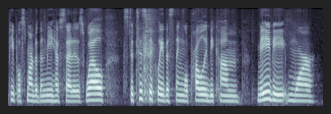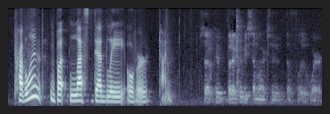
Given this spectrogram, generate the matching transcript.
people smarter than me have said is, well, statistically, this thing will probably become maybe more prevalent, but less deadly over time. Could, but it could be similar to the flu, where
